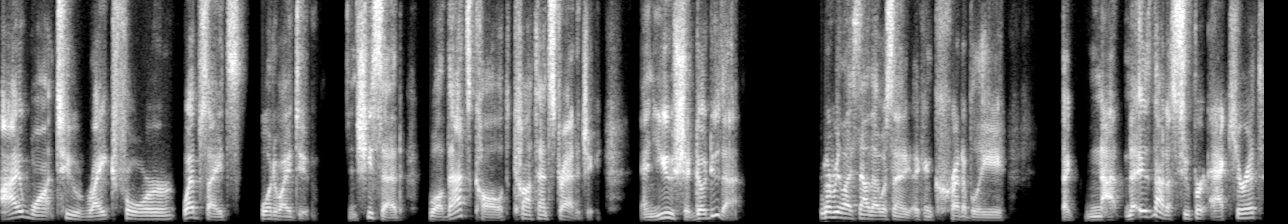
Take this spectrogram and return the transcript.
I want to write for websites. What do I do? And she said, well, that's called content strategy, and you should go do that. I realize now that was like incredibly like not it's not a super accurate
